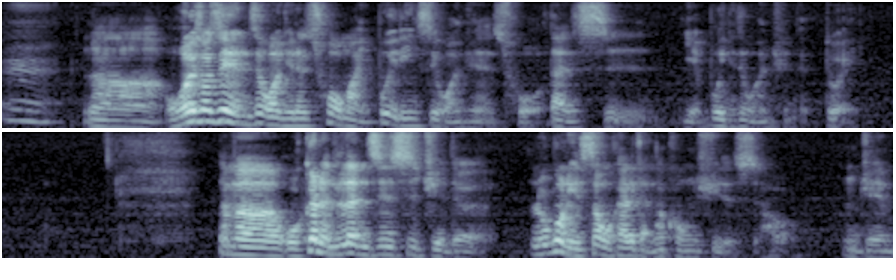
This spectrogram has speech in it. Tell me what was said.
嗯，那我会说这件事完全的错嘛？也不一定是完全的错，但是也不一定是完全的对。那么我个人的认知是觉得，如果你生活开始感到空虚的时候，你觉得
